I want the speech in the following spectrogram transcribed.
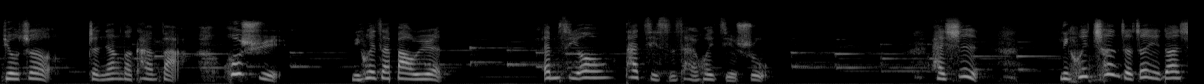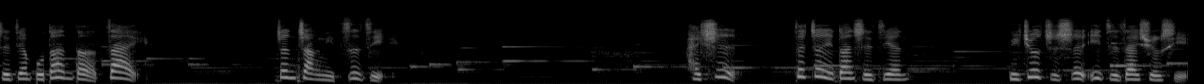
有着怎样的看法。或许你会在抱怨 MCO 它几时才会结束？还是你会趁着这一段时间不断的在增长你自己？还是？在这一段时间，你就只是一直在休息。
